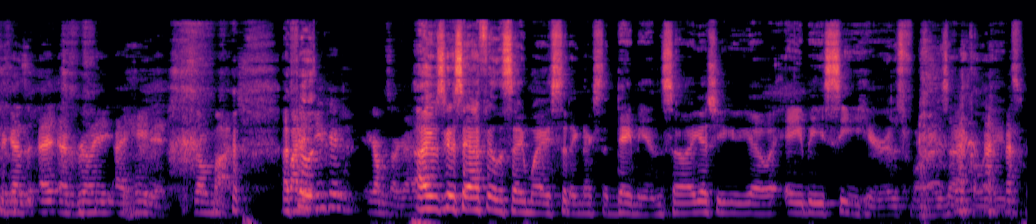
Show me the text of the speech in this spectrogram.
because I, I really I hate it so much. I but feel if you could, I'm sorry. I was going to say I feel the same way sitting next to Damien, so I guess you could go A B C here as far as accolades.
